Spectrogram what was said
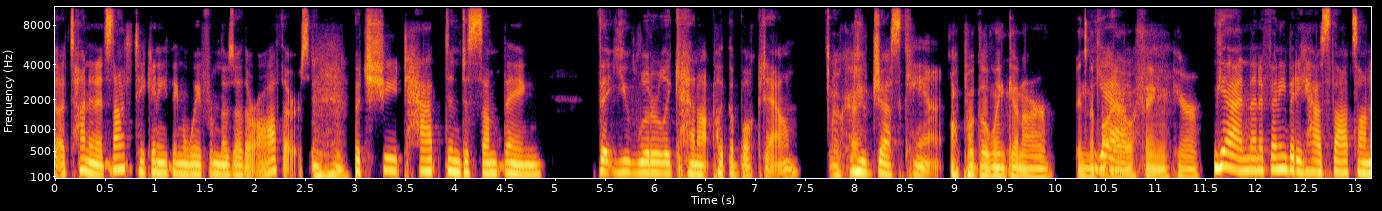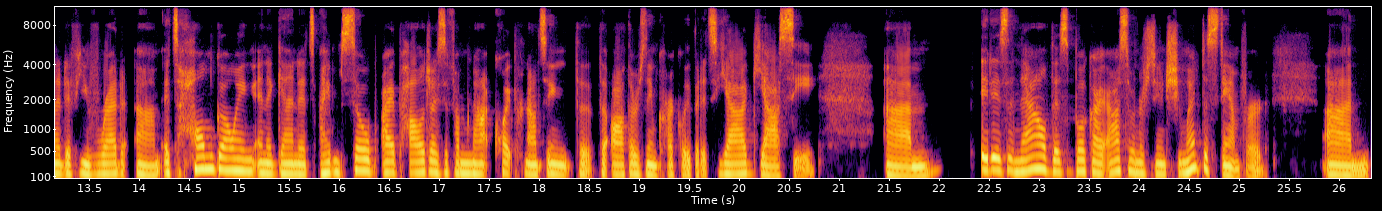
a ton, and it's not to take anything away from those other authors, mhm. but she tapped into something that you literally cannot put the book down. Okay. You just can't. I'll put the link in our in the Yeah. bio thing here. Yeah, and then if anybody has thoughts on it, if you've read, um, it's homegoing, and again, it's I'm so I apologize if I'm not quite pronouncing the the author's name correctly, but it's Yaa Gyasi. Um, it is now this book. I also understand she went to Stanford, um,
